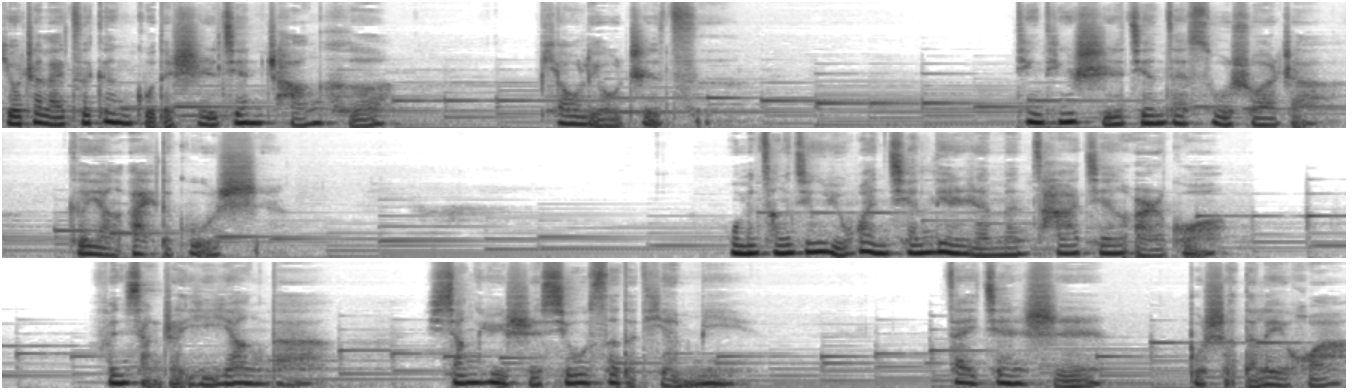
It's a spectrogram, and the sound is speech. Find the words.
有着来自亘古的时间长河，漂流至此，听听时间在诉说着。各样爱的故事，我们曾经与万千恋人们擦肩而过，分享着一样的相遇时羞涩的甜蜜，再见时不舍的泪花。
